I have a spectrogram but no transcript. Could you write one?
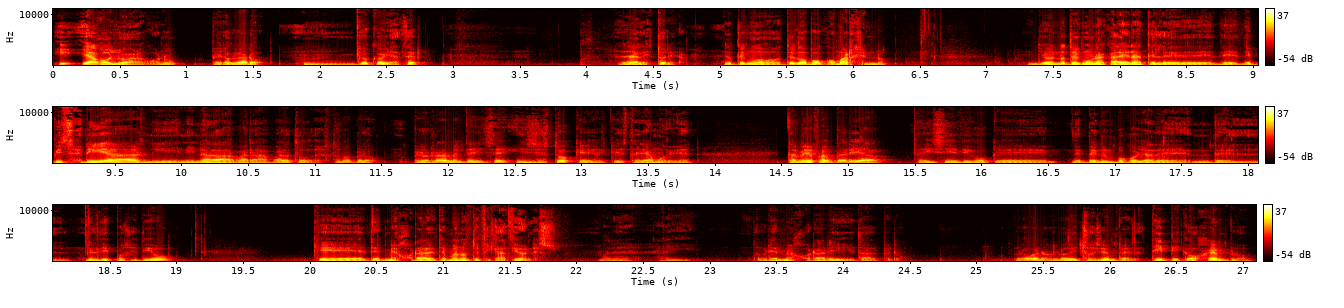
y, hago yo algo, ¿no? Pero claro, mm, ¿yo qué voy a hacer? Esa es la historia. Yo tengo, tengo poco margen, ¿no? Yo no tengo una cadena de, de, pizzerías ni, ni nada para, para, todo esto, ¿no? Pero, pero realmente insisto que, estaría muy bien. También faltaría, ahí sí digo que depende un poco ya de, del, del, dispositivo, que mejorar el tema de notificaciones, ¿vale? Ahí debería mejorar y tal, pero... Pero bueno, lo he dicho siempre, el típico ejemplo,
